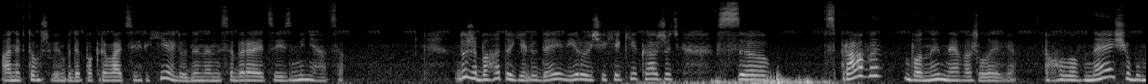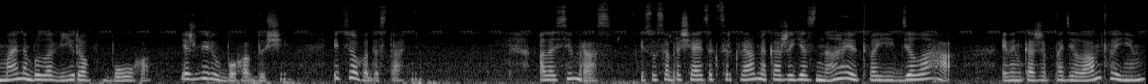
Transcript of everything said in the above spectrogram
а не в тому, що він буде покривати ці гріхи, а людина не збирається і змінятися. Дуже багато є людей, віруючих, які кажуть, «С- справи вони не важливі. Головне, щоб у мене була віра в Бога. Я ж вірю в Бога в душі. І цього достатньо. Але сім раз Ісус обращається к церквям і каже: Я знаю твої діла. І Він каже, по ділам твоїм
